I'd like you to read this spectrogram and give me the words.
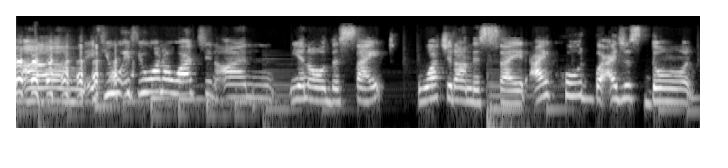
um, if you if you want to watch it on you know the site, watch it on the site. I could, but I just don't.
